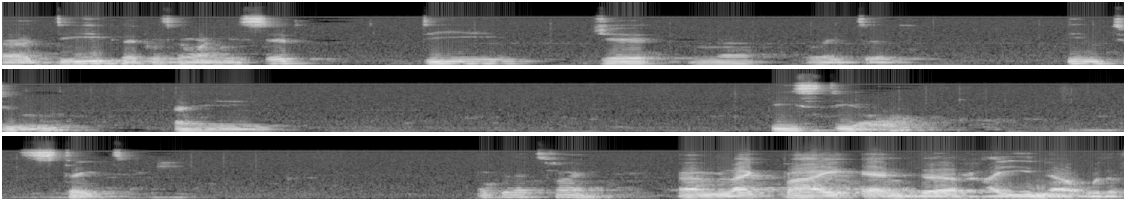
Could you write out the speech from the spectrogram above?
uh, D, that was the one we said, degenerated into a bestial state. Okay, that's fine. Um, like pi and the hyena or the,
